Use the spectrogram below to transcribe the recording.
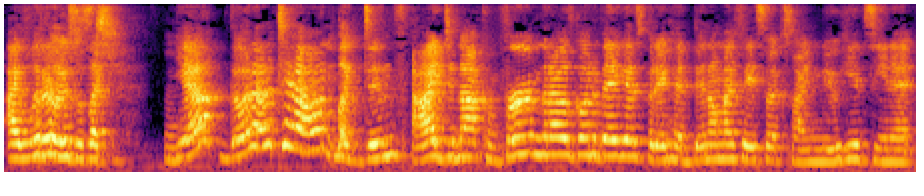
I literally was just like, "Yeah, going out of town." Like didn't I did not confirm that I was going to Vegas, but it had been on my Facebook, so I knew he had seen it.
